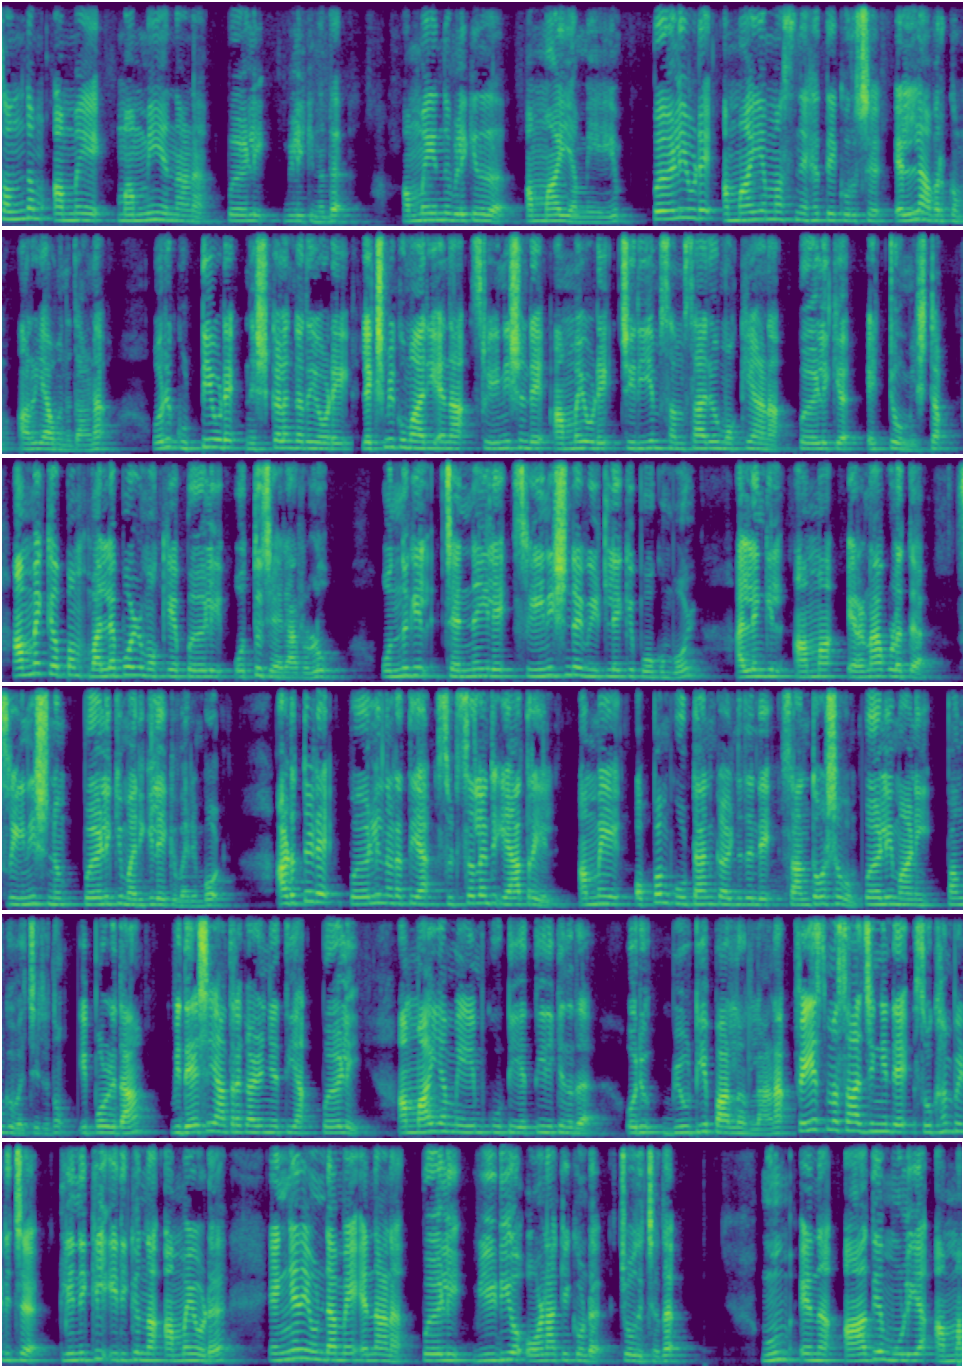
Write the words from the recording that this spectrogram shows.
സ്വന്തം അമ്മയെ മമ്മി എന്നാണ് പേളി വിളിക്കുന്നത്. അമ്മയെന്ന് വിളിക്കുന്നത് അമ്മായി അമ്മയെയും. പേളിയുടെ അമ്മായിയമ്മ സ്നേഹത്തെക്കുറിച്ച് എല്ലാവർക്കും അറിയാവുന്നതാണ്. ഒരു കുട്ടിയുടെ നിഷ്കളങ്കതയോടെ ലക്ഷ്മികുമാരി എന്ന ശ്രീനിഷിന്റെ അമ്മയുടെ ചിരിയും സംസാരവുമൊക്കെയാണ് പേളിക്ക് ഏറ്റവും ഇഷ്ടം. അമ്മയ്ക്കൊപ്പം വല്ലപ്പോഴുമൊക്കെ പേളി ഒത്തുചേരാറുള്ളൂ. ഒന്നുകിൽ ചെന്നൈയിലെ ശ്രീനിഷിന്റെ വീട്ടിലേക്ക് പോകുമ്പോൾ അല്ലെങ്കിൽ അമ്മ എറണാകുളത്ത് ശ്രീനിഷിനും പേളിക്കും അരികിലേക്ക് വരുമ്പോൾ അടുത്തിടെ പേളി നടത്തിയ സ്വിറ്റ്സർലൻഡ് യാത്രയിൽ അമ്മയെ ഒപ്പം കൂട്ടാൻ കഴിഞ്ഞതിന്റെ സന്തോഷവും പേളി മാണി പങ്കുവച്ചിരുന്നു. ഇപ്പോഴിതാ വിദേശയാത്ര കഴിഞ്ഞെത്തിയ പേളി അമ്മായി അമ്മയെയും കൂട്ടി എത്തിയിരിക്കുന്നത് ഒരു ബ്യൂട്ടി പാർലറിലാണ്. ഫേസ് മസാജിങ്ങിന്റെ സുഖം പിടിച്ച് ക്ലിനിക്കിൽ ഇരിക്കുന്ന അമ്മയോട് എങ്ങനെയുണ്ടമ്മേ എന്നാണ് പേളി വീഡിയോ ഓണാക്കിക്കൊണ്ട് ചോദിച്ചത്. ഉം എന്ന് ആദ്യം മൂളിയ അമ്മ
